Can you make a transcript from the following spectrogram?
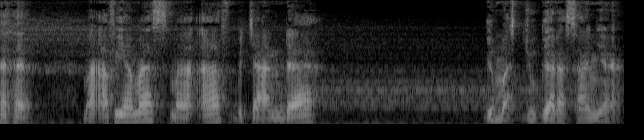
Haha, maaf ya, Mas. Maaf, bercanda. Gemas juga rasanya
